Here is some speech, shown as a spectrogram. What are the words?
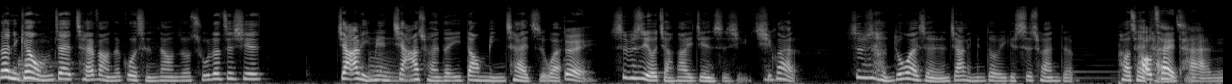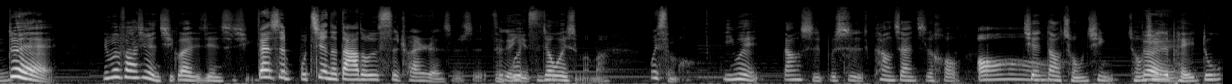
那你看，我们在采访的过程当中，哦、除了这些家里面家传的一道名菜之外，对、嗯，是不是有讲到一件事情？奇怪了，嗯、是不是很多外省人家里面都有一个四川的泡菜泡菜坛？对，你有没有发现很奇怪的一件事情？但是不见得大家都是四川人，是不是这个意思？你知道为什么吗？为什么？因为当时不是抗战之后哦，迁到重庆，重庆是陪都，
